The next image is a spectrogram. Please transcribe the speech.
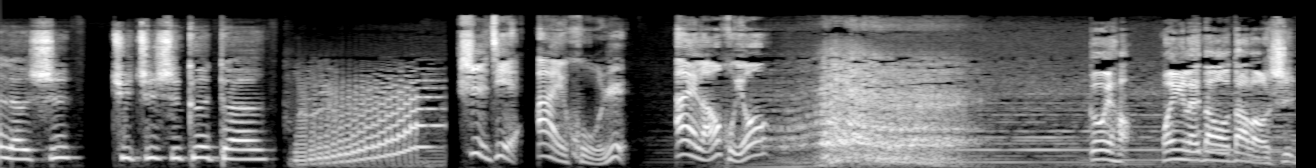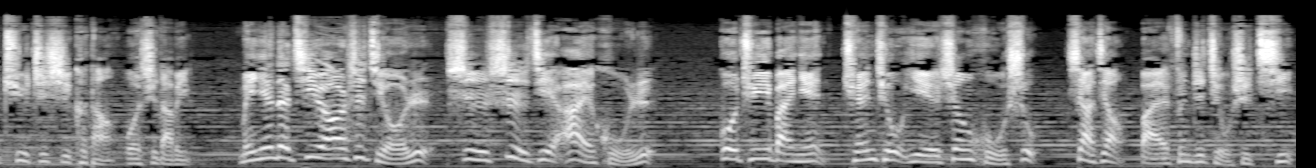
老师去知识课堂。世界爱虎日，爱老虎哟！各位好，欢迎来到大老师去知识课堂，我是大兵。每年的七月二十九日是世界爱虎日。过去一百年，全球野生虎数下降百分之九十七。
